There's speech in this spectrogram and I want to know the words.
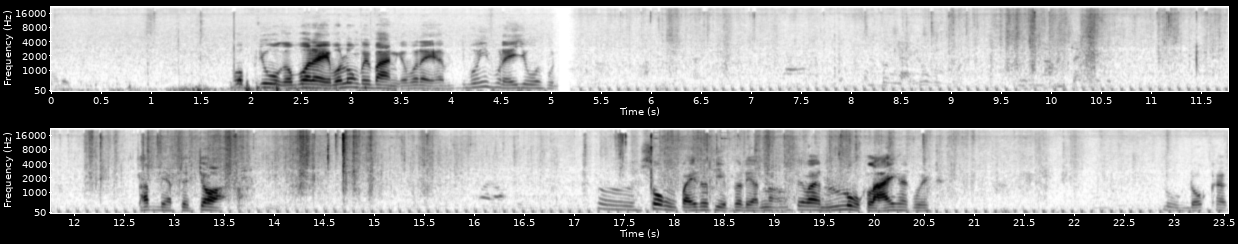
นะลูก บ่ อยู่กับบ่ได้บ่ลงไปบ้านกับบ่ได้ครับบ่มีผู้ใดอยู่พุ่นตัดแบบจะเจาะส่งไปตัวทีบตัวเหรียญเนาะแต่ว่าลูกหลายครับเว้ยลูกดกครับ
